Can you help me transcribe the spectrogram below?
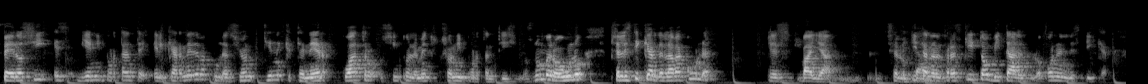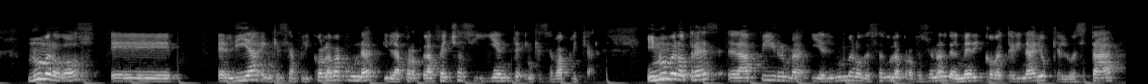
pero sí es bien importante. El carnet de vacunación tiene que tener cuatro o cinco elementos que son importantísimos. Número uno, pues el sticker de la vacuna que es, vaya, se lo quitan al frasquito, vital, lo ponen en el sticker. Número dos, eh, el día en que se aplicó la vacuna y la, la, fecha siguiente en que se va a aplicar. Y número tres, la firma y el número de cédula profesional del médico veterinario que lo está,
